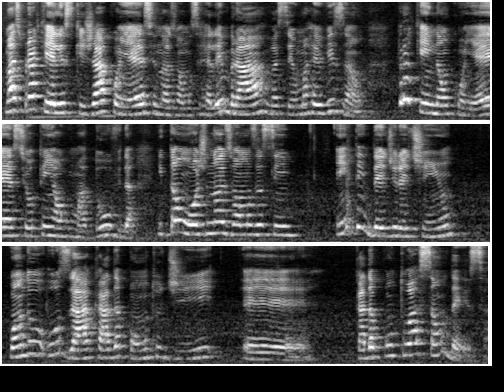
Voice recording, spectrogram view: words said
mas para aqueles que já conhecem, nós vamos relembrar, vai ser uma revisão. Para quem não conhece ou tem alguma dúvida, então hoje nós vamos assim entender direitinho quando usar cada ponto de é, cada pontuação dessa.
